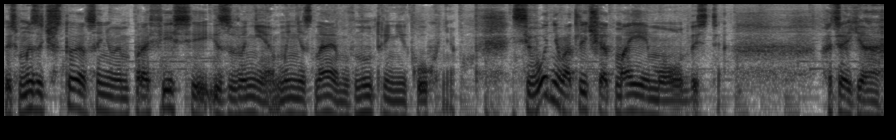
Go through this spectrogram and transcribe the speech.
То есть мы зачастую оцениваем профессии извне, мы не знаем внутренней кухни. Сегодня, в отличие от моей молодости, Хотя я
